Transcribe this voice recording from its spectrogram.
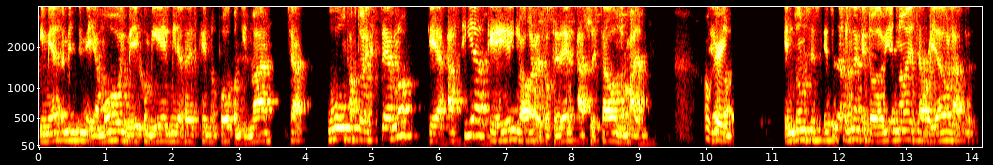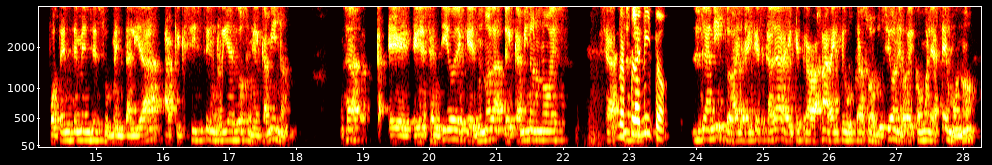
inmediatamente me llamó y me dijo, Miguel, mira, sabes que no puedo continuar. O sea, hubo un factor externo que hacía que él lo haga retroceder a su estado normal. Entonces, es una persona que todavía no ha desarrollado la, potentemente su mentalidad a que existen riesgos en el camino. O sea, eh, en el sentido de que no el camino no es... no, es planito. Es planito, hay, que escalar, hay que trabajar, hay que buscar soluciones, oye, ¿cómo le hacemos, no?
